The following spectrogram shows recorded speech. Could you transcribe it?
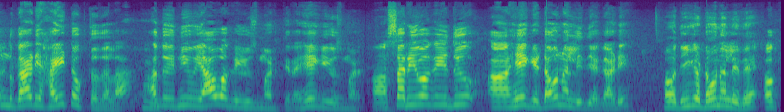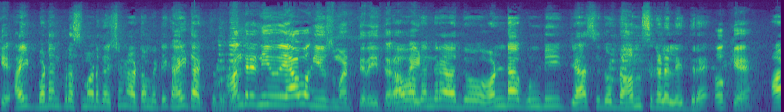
ಒಂದು ಗಾಡಿ ಹೈಟ್ ಹೋಗ್ತದಲ್ಲ ಅದು ನೀವು ಯಾವಾಗ ಯೂಸ್ ಮಾಡ್ತೀರಾ? ಹೇಗೆ ಯೂಸ್ ಮಾಡ್ತೀರಾ? ಸರ್ ಇವಾಗ ಇದು ಹೇಗೆ ಡೌನ್ ಅಲ್ಲಿ ಇದೆಯಾ ಗಾಡಿ? ಹೌದು ಈಗ ಡೌನ್ ಅಲ್ಲಿ ಇದೆ ಓಕೆ ಹೈಟ್ ಬಟನ್ ಪ್ರೆಸ್ ಮಾಡಿದ ತಕ್ಷಣ ಆಟೋಮೆಟಿಕ್ ಹೈಟ್ ಆಗ್ತದೆ ಅಂದ್ರೆ ನೀವು ಯಾವಾಗ ಯೂಸ್ ಮಾಡ್ತೀರಾ ಈ ತರ ಯಾವಾಗ ಅಂದ್ರೆ ಅದು ಹೊಂಡ ಗುಂಡಿ ಜಾಸ್ತಿ ದೊಡ್ಡ ಹಂಪ್ಸ್ಗಳೆಲ್ಲ ಇದ್ರೆ ಓಕೆ ಆ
